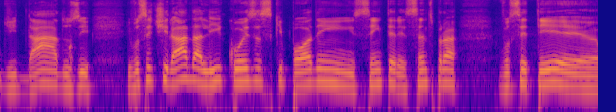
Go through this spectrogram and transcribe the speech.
de dados e, e você tirar dali coisas que podem ser interessantes para você ter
